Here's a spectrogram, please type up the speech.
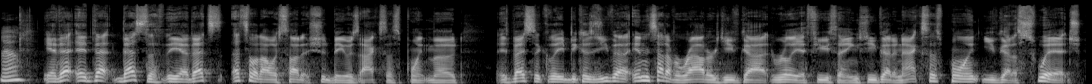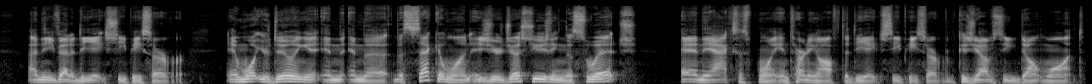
No, Yeah, that it, that that's the yeah that's that's what I always thought it should be was access point mode. Is basically because you've got inside of a router, you've got really a few things. You've got an access point, you've got a switch, and then you've got a DHCP server. And what you're doing in in the the second one is you're just using the switch and the access point and turning off the DHCP server because you obviously don't want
